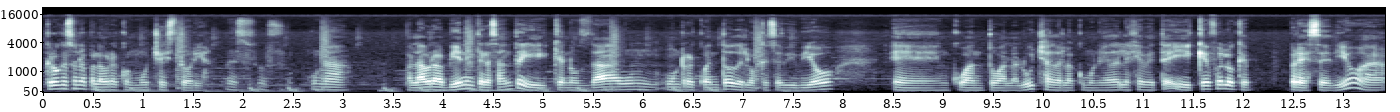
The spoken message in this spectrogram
creo que es una palabra con mucha historia. Es, una palabra bien interesante y que nos da un, recuento de lo que se vivió en cuanto a la lucha de la comunidad LGBT y qué fue lo que precedió a,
